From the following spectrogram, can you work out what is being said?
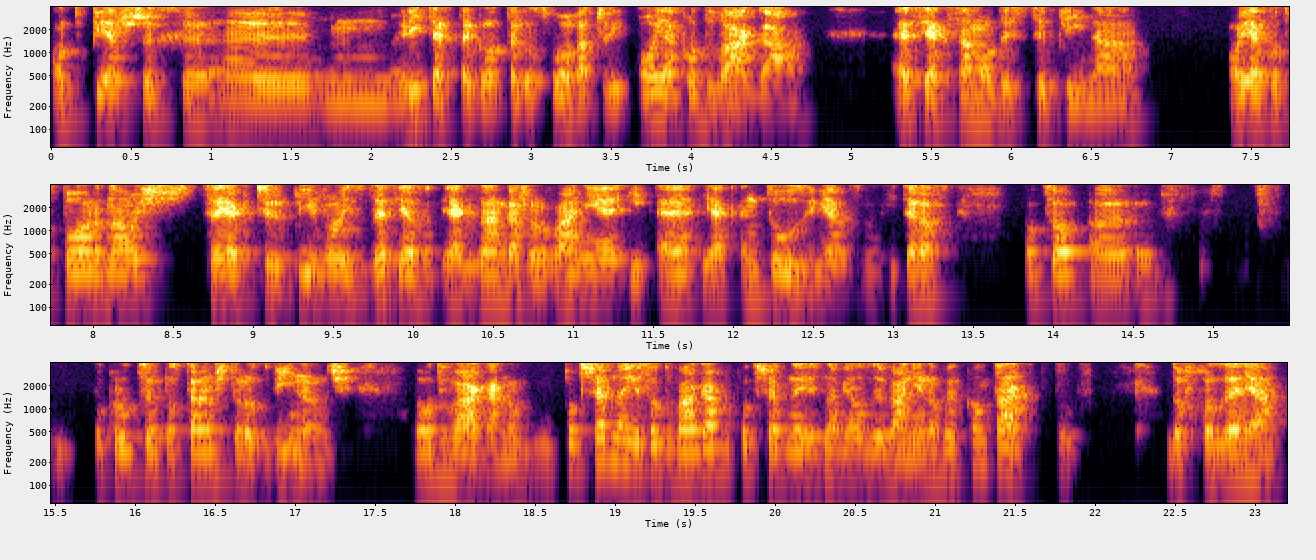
od pierwszych mm, liter tego, tego słowa, czyli O jak odwaga, S jak samodyscyplina, O jak odporność, C jak cierpliwość, Z jak zaangażowanie i E jak entuzjazm. I teraz to, co pokrótce postaram się to rozwinąć, odwaga. No, potrzebna jest odwaga, bo potrzebne jest nawiązywanie nowych kontaktów do wchodzenia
